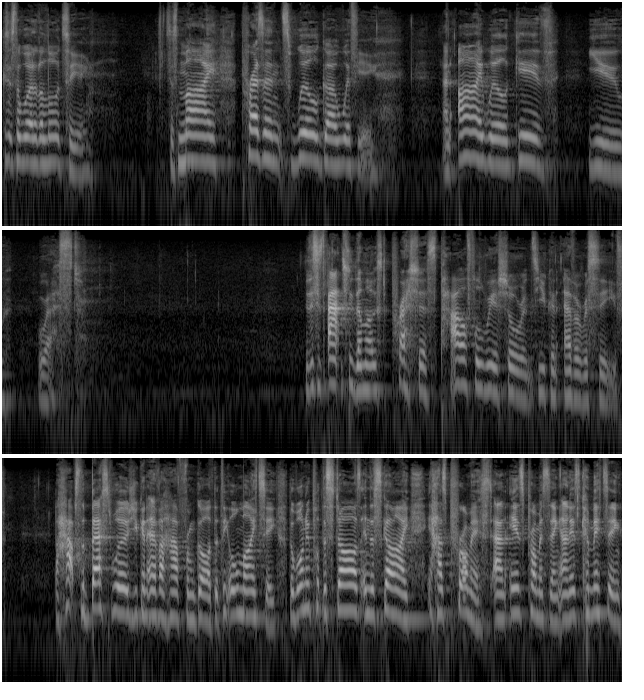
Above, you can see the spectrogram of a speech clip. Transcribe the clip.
Because it's the word of the Lord to you. It says, My presence will go with you, and I will give you rest. This is actually the most precious, powerful reassurance you can ever receive. Perhaps the best word you can ever have from God that the Almighty, the one who put the stars in the sky, has promised and is promising and is committing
